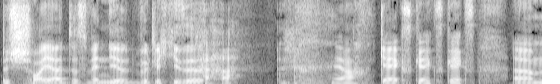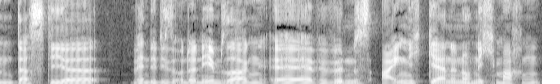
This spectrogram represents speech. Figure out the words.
bescheuert, dass wenn dir wirklich diese ja, Gags, Gags, Gags, ähm, dass dir, wenn dir diese Unternehmen sagen, äh, wir würden es eigentlich gerne noch nicht machen,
